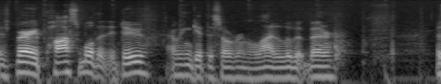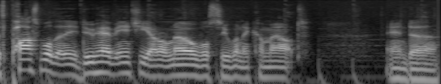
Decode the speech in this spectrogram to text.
it's very possible that they do. We can get this over in the light a little bit better. It's possible that they do have enchi. I don't know. We'll see when they come out. And uh,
